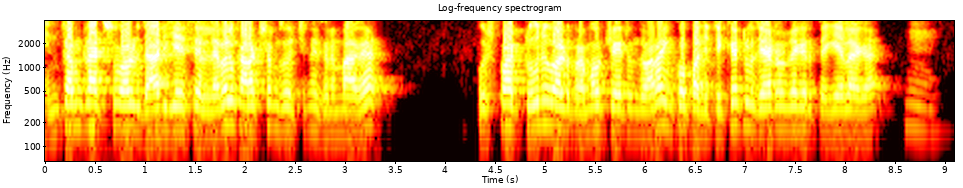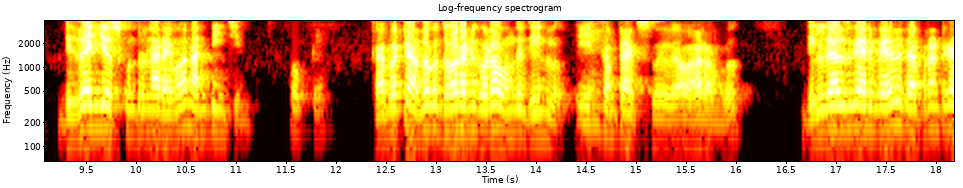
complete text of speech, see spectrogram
ఇన్కమ్ ట్యాక్స్ వాళ్ళు దాడి చేసే లెవెల్ కలెక్షన్స్ వచ్చిన సినిమాగా పుష్ప టూని వాళ్ళు ప్రమోట్ చేయడం ద్వారా ఇంకో పది టికెట్లు థియేటర్ దగ్గర తెగేలాగా డిజైన్ చేసుకుంటున్నారేమో అని అనిపించింది. ఓకే. కాబట్టి అదొక ధోరణి కూడా ఉంది దీనిలో ఈ ఇన్కమ్ ట్యాక్స్ వ్యవహారంలో. రాజు గారి మీద డెఫినెట్గా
